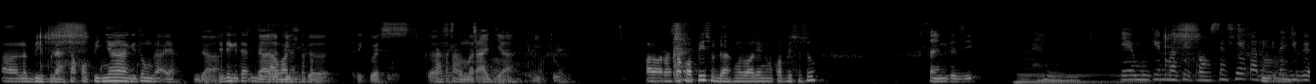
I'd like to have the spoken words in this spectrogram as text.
eh, lebih berasa kopinya gitu enggak ya enggak jadi kita kita ditawarin lebih ke request ke Custom. customer aja gitu kalau rasa kopi sudah ngeluarin kopi susu Sain ke Zi. ya mungkin masih proses ya karena kita juga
